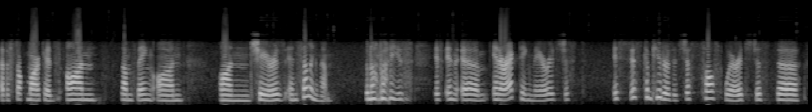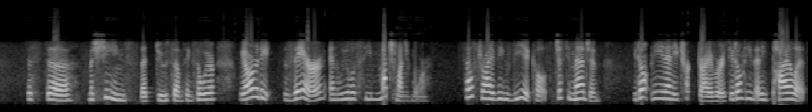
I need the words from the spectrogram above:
at the stock markets on something, on, on shares, and selling them. So nobody is, is in, um, interacting there. It's just it's just computers. It's just software. It's just uh, just uh, machines that do something. So we're we already there, and we will see much much more self-driving vehicles. Just imagine, you don't need any truck drivers. You don't need any pilots.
